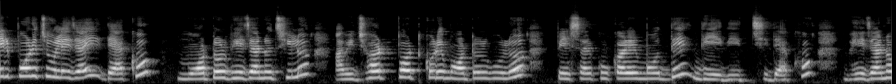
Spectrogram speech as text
এরপরে চলে যাই, দেখো মটর ভেজানো ছিল। আমি ঝটপট করে মটরগুলো প্রেসার কুকারের মধ্যে দিয়ে দিচ্ছি। দেখো ভেজানো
